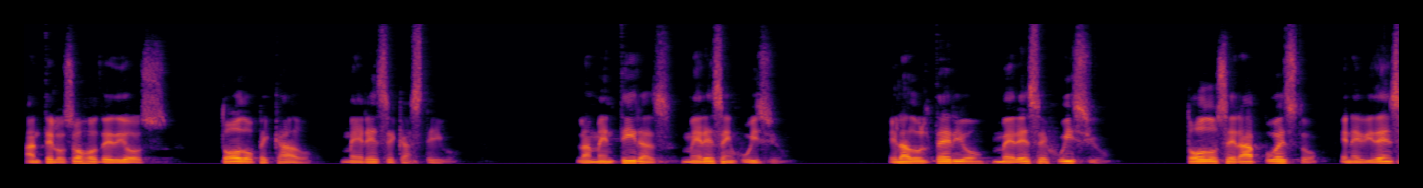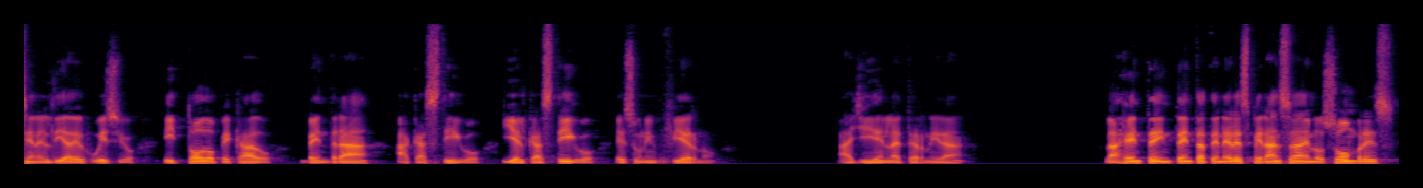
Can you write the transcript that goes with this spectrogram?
ante los ojos de Dios, todo pecado merece castigo. Las mentiras merecen juicio. El adulterio merece juicio. Todo será puesto en evidencia en el día del juicio y todo pecado vendrá a castigo y el castigo es un infierno allí en la eternidad. La gente intenta tener esperanza en los hombres,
